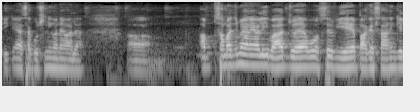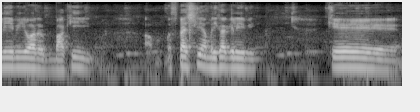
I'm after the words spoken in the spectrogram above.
ठीक है? ऐसा कुछ नहीं होने वाला। अब समझ में आने वाली बात जो है, वो सिर्फ़ ये है पाकिस्तान के लिए भी और बाकी स्पेशली अमेरिका के लिए भी, कि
